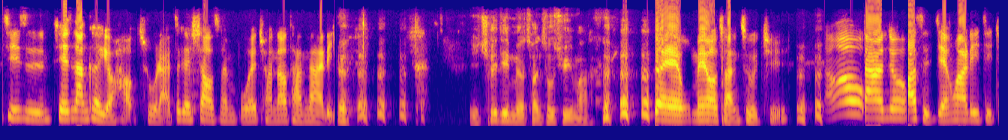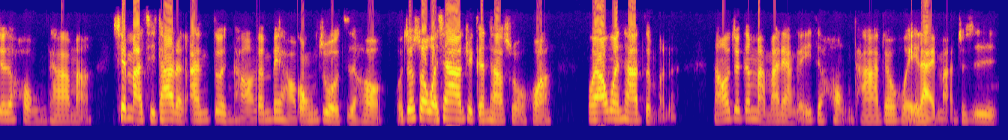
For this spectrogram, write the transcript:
其实线上课有好处啦，这个笑声不会传到他那里。你确定没有传出去吗？对，我没有传出去。然后 当然就花时间花力气，就是哄他嘛。先把其他人安顿好，分配好工作之后，我就说我现在要去跟他说话，我要问他怎么了。然后就跟妈妈两个一直哄他，就回来嘛。就是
